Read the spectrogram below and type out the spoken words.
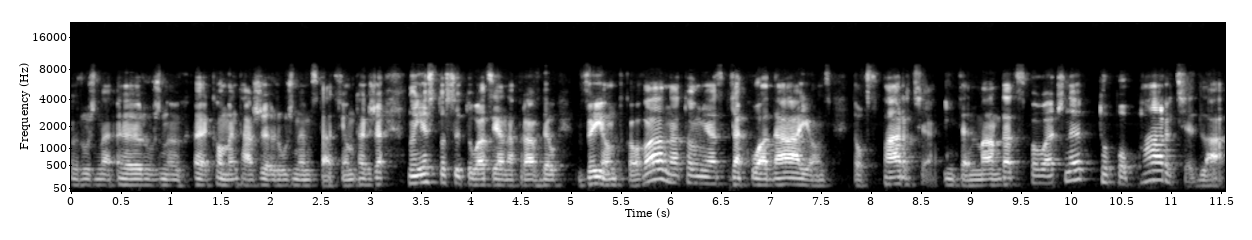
różne, e, różnych e, komentarzy różnym stacjom, także no jest to sytuacja naprawdę wyjątkowa, natomiast zakładając to wsparcie i ten mandat społeczny, to poparcie dla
